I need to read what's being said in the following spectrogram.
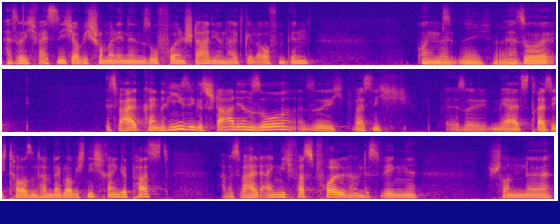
also ich weiß nicht, ob ich schon mal in einem so vollen Stadion halt gelaufen bin. Und Moment nicht, also es war halt kein riesiges Stadion so, also ich weiß nicht, also mehr als 30.000 haben da glaube ich nicht reingepasst, aber es war halt eigentlich fast voll und deswegen schon eine,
